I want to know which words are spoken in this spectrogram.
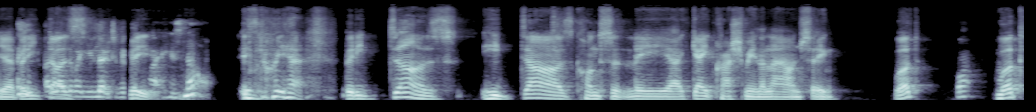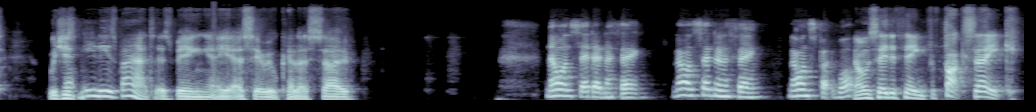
Yeah, but he I like does. the way you looked at me. he- Like, he's not. It's not yeah, but he does. He does constantly uh, gate crash me in the lounge, saying, "What? What? What?" Which is nearly as bad as being a, a serial killer. So No one said anything. No one said anything. No one spoke. What? no one said a thing. For fuck's sake!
